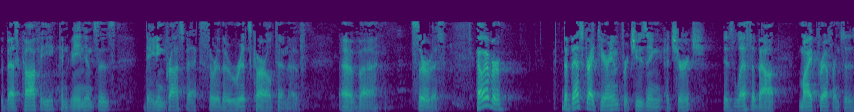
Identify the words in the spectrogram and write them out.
The best coffee, conveniences, dating prospects, sort of the Ritz Carlton of, of uh, service. However, the best criterion for choosing a church is less about my preferences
